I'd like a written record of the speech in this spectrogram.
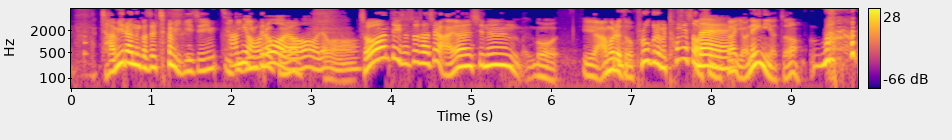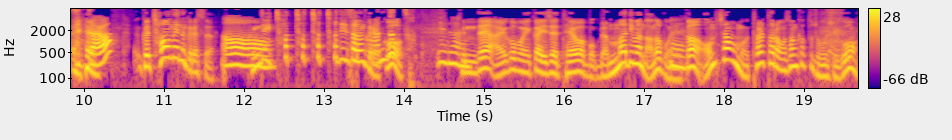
잠이라는 것을 참 이기지, 잠이 이기기 힘들었고요. 어려워요, 어려워. 저한테 있어서 사실 아연 씨는 뭐, 이 아무래도 프로그램을 통해서 네. 왔으니까 연예인이었죠. 진짜요? 그 처음에는 그랬어요. 어. 굉장히 첫, 첫, 첫, 첫 인상은 그랬고. 완전 첫 인상. 근데 알고 보니까 이제 대화 뭐 몇 마디만 나눠 보니까 네. 엄청 뭐 털털하고 성격도 좋으시고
